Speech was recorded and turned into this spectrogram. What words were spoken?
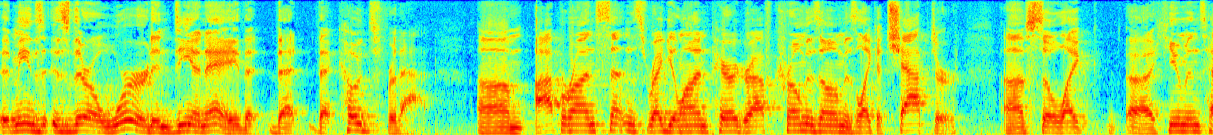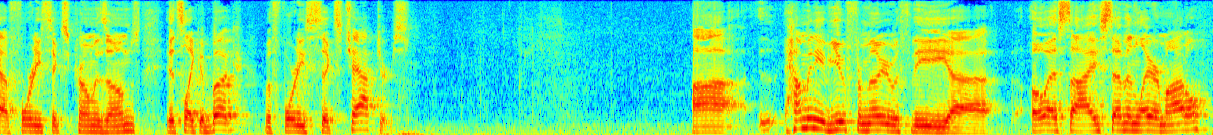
It means, is there a word in DNA that that that codes for that? Um, operon, sentence, regulon, paragraph, chromosome is like a chapter. Uh, so, like uh, humans have 46 chromosomes, it's like a book with 46 chapters. Uh, how many of you are familiar with the uh, OSI seven layer model?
